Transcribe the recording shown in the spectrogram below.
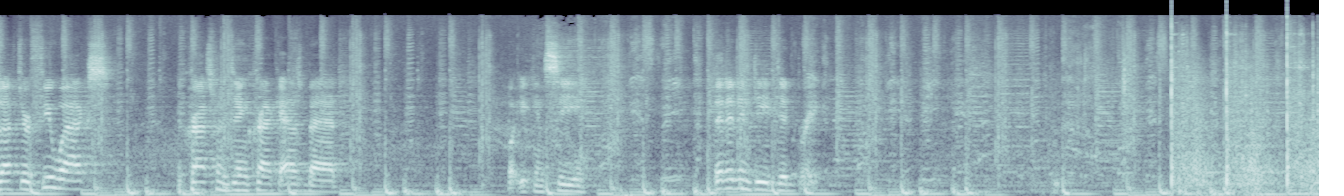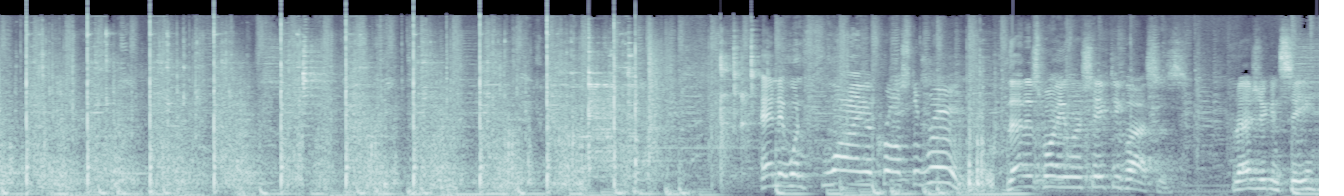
So after a few whacks, the Craftsman didn't crack as bad, but you can see that it indeed did break. and it went flying across the room. That is why you wear safety glasses. But as you can see,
